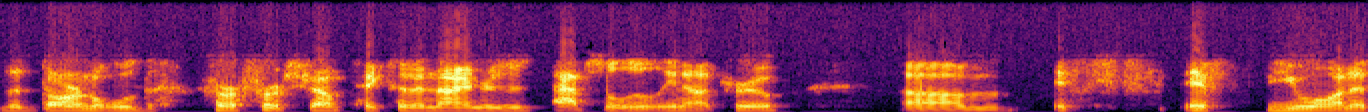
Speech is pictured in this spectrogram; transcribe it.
the Darnold for a first round pick to the Niners is absolutely not true. Um, if if you want to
